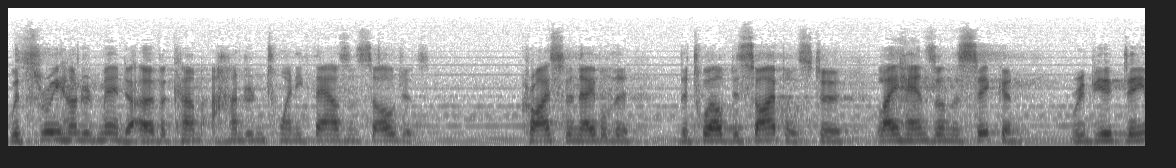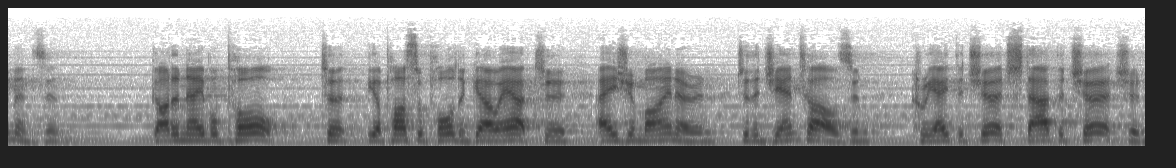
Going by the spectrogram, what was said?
with 300 men to overcome 120,000 soldiers. Christ enabled the, the 12 disciples to lay hands on the sick and rebuke demons. And God enabled Paul, to, the Apostle Paul, to go out to Asia Minor and to the Gentiles and create the church, start the church. And,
